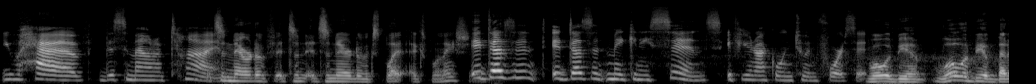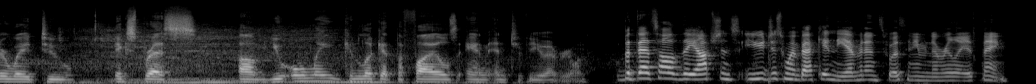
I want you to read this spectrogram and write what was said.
you have this amount of time? It's a narrative. It's an it's a narrative expla- explanation. it doesn't. It doesn't make any sense if you're not going to enforce it. What would be a what would be a better way to express? Um, you only can look at the files and interview everyone. But that's all the options. You just went back in. The evidence wasn't even really a thing.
